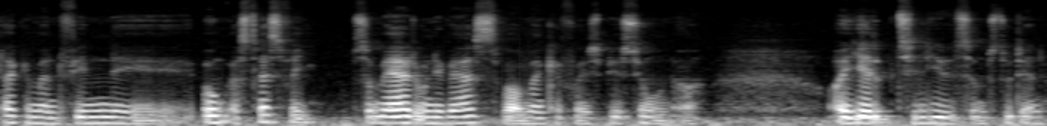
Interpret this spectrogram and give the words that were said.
der kan man finde øh, Ung og Stressfri, som er et univers, hvor man kan få inspiration og, og hjælp til livet som studerende.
